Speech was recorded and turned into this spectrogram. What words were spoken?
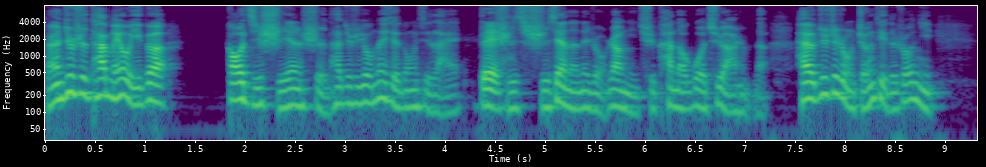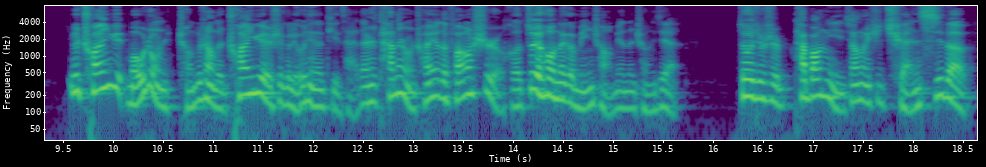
反正就是它没有一个高级实验室，它就是用那些东西来对实实现的那种让你去看到过去啊什么的。还有就这种整体的说你，因为穿越某种程度上的穿越是个流行的题材，但是他那种穿越的方式和最后那个名场面的呈现，最后就是他帮你相当于是全息的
